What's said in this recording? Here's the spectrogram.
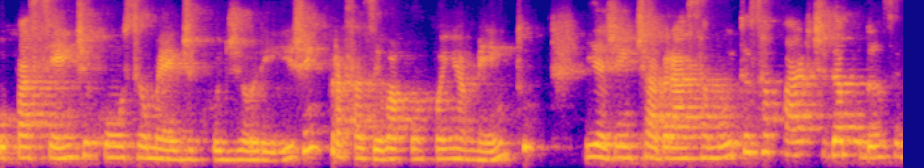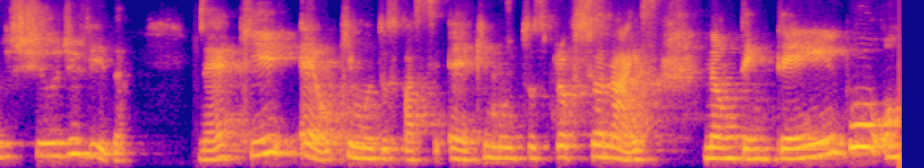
o paciente com o seu médico de origem para fazer o acompanhamento e a gente abraça muito essa parte da mudança de estilo de vida. Né, que é o que muitos, é, que muitos profissionais não têm tempo, ou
